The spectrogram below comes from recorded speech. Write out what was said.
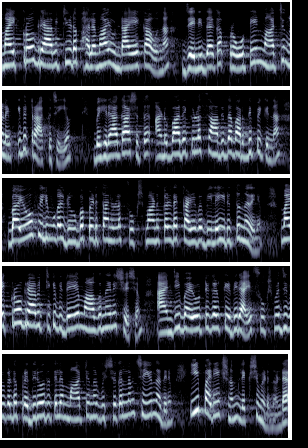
മൈക്രോ ഗ്രാവിറ്റിയുടെ ഫലമായി ഉണ്ടായേക്കാവുന്ന ജനിതക പ്രോട്ടീൻ മാറ്റങ്ങളെയും ഇത് ട്രാക്ക് ചെയ്യും. ബഹിരാകാശത്ത് അണുബാധയ്ക്കുള്ള സാധ്യത വർദ്ധിപ്പിക്കുന്ന ബയോഫിലിമുകൾ രൂപപ്പെടുത്താനുള്ള സൂക്ഷ്മാണുക്കളുടെ കഴിവ് വിലയിരുത്തുന്നതിനും മൈക്രോ ഗ്രാവിറ്റിക്ക് വിധേയമാകുന്നതിന് ശേഷം ആന്റിബയോട്ടിക്കുകൾക്കെതിരായി സൂക്ഷ്മജീവികളുടെ പ്രതിരോധത്തിലെ മാറ്റങ്ങൾ വിശകലനം ചെയ്യുന്നതിനും ഈ പരീക്ഷണം ലക്ഷ്യമിടുന്നുണ്ട്.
